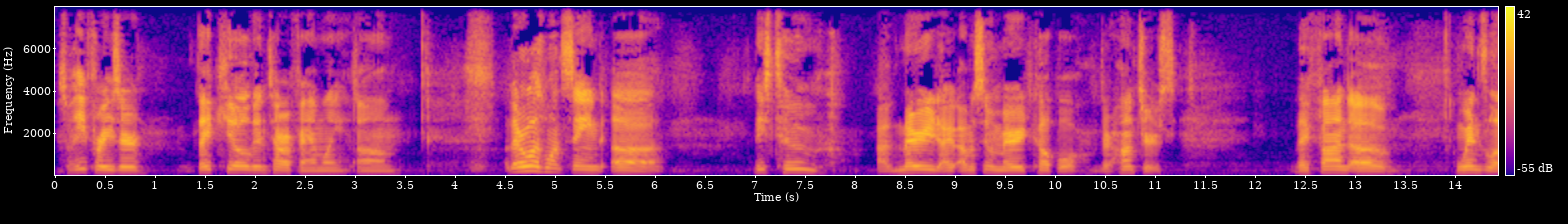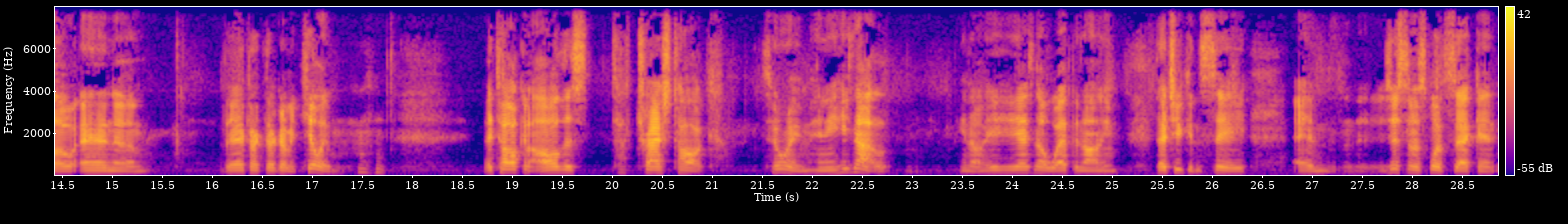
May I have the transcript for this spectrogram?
so he frees her. They kill the entire family. Um, there was one scene. Uh, these two uh, married. I, am assuming married couple. They're hunters. They find uh, Winslow and um, they act like they're gonna kill him. they talk talking all this t- trash talk to him, and he, he's not. You know, he, he has no weapon on him that you can see, and just in a split second,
